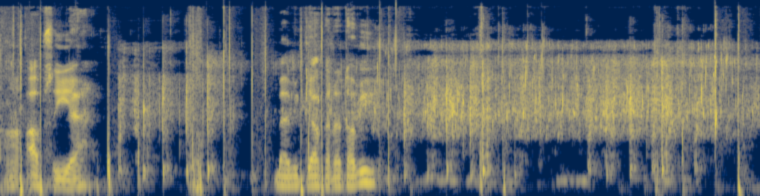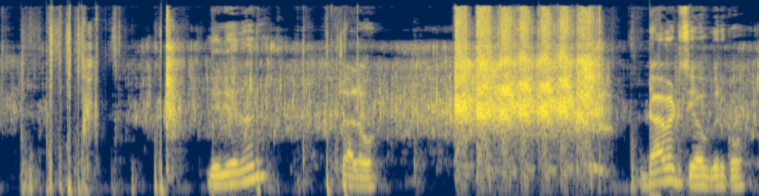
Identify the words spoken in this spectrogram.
हाँ अब सही है। मैं भी क्या कर रहा था अभी? ले लिया ना चलो। डायवर्ट से मेरे को।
